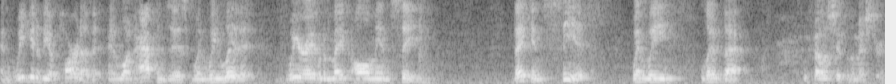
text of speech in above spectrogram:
and we get to be a part of it. And what happens is when we live it, we are able to make all men see. They can see it when we live that fellowship of the mystery.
